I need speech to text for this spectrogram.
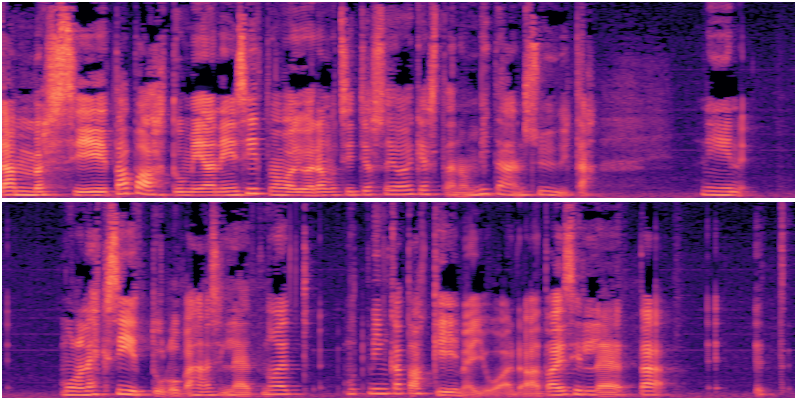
tämmöisiä tapahtumia, niin sit mä voin juoda, mutta sit jos ei oikeastaan ole mitään syytä, niin mulla on ehkä siitä tullut vähän silleen, että no et, mut minkä takia me juodaan. Tai silleen, että et,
